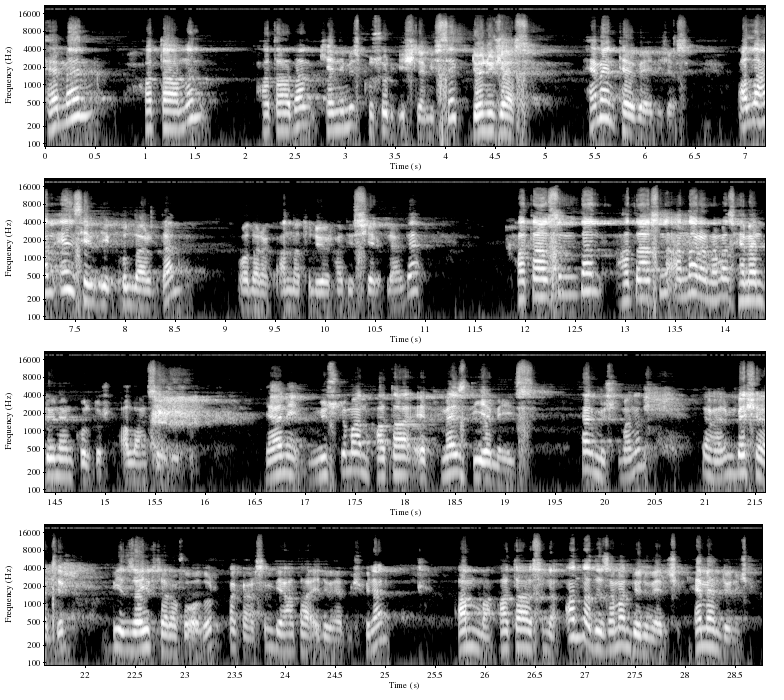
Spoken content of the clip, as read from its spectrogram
hemen hatanın hatadan kendimiz kusur işlemişsek döneceğiz. Hemen tevbe edeceğiz. Allah'ın en sevdiği kullardan olarak anlatılıyor hadis-i şeriflerde. Hatasından hatasını anlar anlamaz hemen dönen kuldur. Allah'ın sevdiği kul. Yani Müslüman hata etmez diyemeyiz. Her Müslümanın efendim beşerdir. Bir zayıf tarafı olur. Bakarsın bir hata edivermiş filan. Ama hatasını anladığı zaman dönüverecek. Hemen dönecek.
